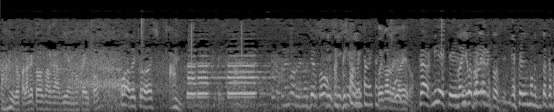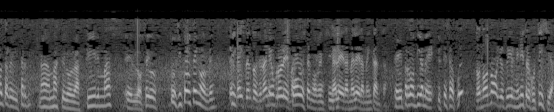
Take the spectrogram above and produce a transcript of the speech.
ay, ojalá que todo salga bien, ¿no, Keiko? Oh, a ver, chavas. Ay. Estoy en orden, ¿no es cierto? Sí, sí, sí, sí. Ahí está, ahí está. Estoy en orden, caballero. Claro, mire, este... No hay ningún problema, entonces. Espera un momentito, acá falta revisar nada más que lo- las firmas, eh, los sellos. Todo, si todo está en orden. Sí, Perfecto, entonces, no hay ningún problema. todo está en orden, sí. Me alegra, me alegra, me encanta. Eh, perdón, dígame, ¿usted se fue? No, no, no, yo soy el ministro de Justicia.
